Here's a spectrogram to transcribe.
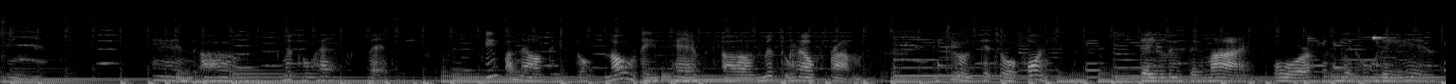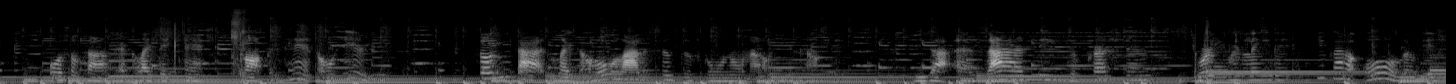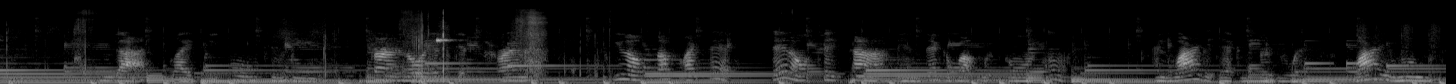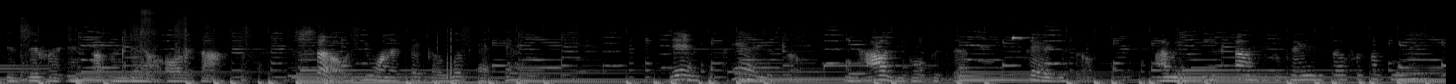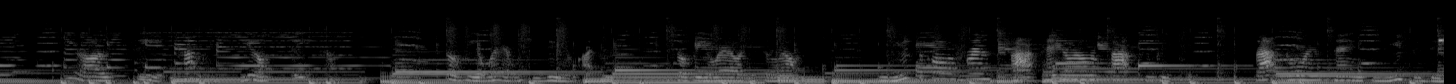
disease and um, mental health status. People nowadays don't know they have uh, mental health problems until it get to a point they lose their mind or forget who they is or sometimes act like they can't comprehend or hear you. So you got like a whole lot of symptoms going on out here nowadays. You got anxiety, depression, work related. You got all of issues like people can be paranoid, schizophrenic, you know, stuff like that. They don't take time and think about what's going on and why they act a certain way why it moves is different and up and down all the time. So if you want to take a look at that. Then prepare yourself and how you going to prepare yourself. I mean, each time you prepare yourself for something new, you always see it coming. You don't see it coming. So be aware of what you do in life. So be aware of your surroundings. You used to call friends, stop hanging around the toxic people. Stop doing things you used to do.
